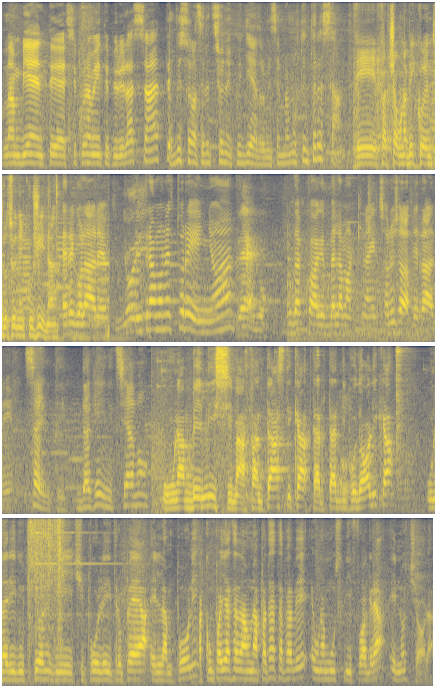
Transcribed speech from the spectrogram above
l'ambiente è sicuramente più rilassante. Ho visto la selezione qui dietro, mi sembra molto interessante. E facciamo una piccola intrusione in cucina? È regolare. Signori. Entriamo nel tuo regno, eh? prego. Guarda qua che bella macchina che c'ha, lui c'ha la Ferrari. Senti, da che iniziamo? Una bellissima, fantastica tartare di podolica, una riduzione di cipolle di tropea e lamponi, accompagnata da una patata pavé e una mousse di foie gras e nocciola.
